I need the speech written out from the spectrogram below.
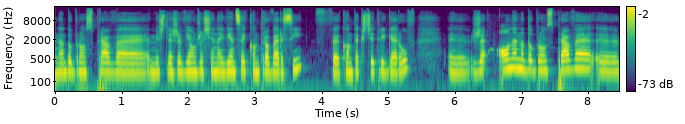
na dobrą sprawę myślę, że wiąże się najwięcej kontrowersji w kontekście triggerów że one na dobrą sprawę y,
